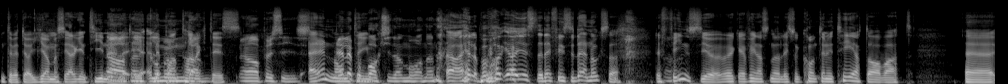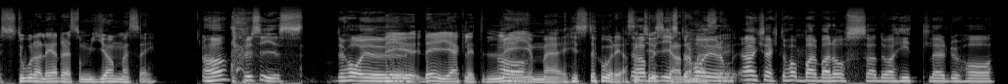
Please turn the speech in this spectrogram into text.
inte vet jag, gömmer sig i Argentina Ja, eller, eller på undan. Antarktis. Ja, precis. Det Eller på någonting- baksidan månen. Ja, eller på, ja just det, det finns ju den också. Det finns ju, verkar finnas någon liksom kontinuitet av att eh, stora ledare som gömmer sig. Ja, precis. Du har ju... Det är ju det är ju jäkligt lame eh, historia som ja, tyskarna precis. Du har ju de, ja, exakt. Du har Barbarossa, du har Hitler, du har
